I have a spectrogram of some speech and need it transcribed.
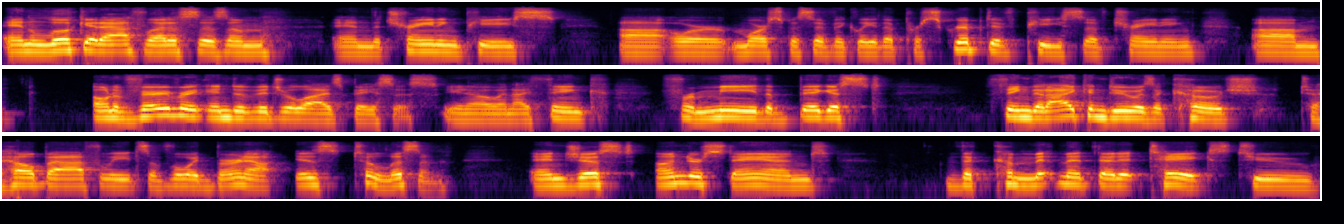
and look at athleticism and the training piece, uh, or more specifically, the prescriptive piece of training um, on a very, very individualized basis. You know, and I think for me, the biggest thing that I can do as a coach to help athletes avoid burnout is to listen and just understand the commitment that it takes to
